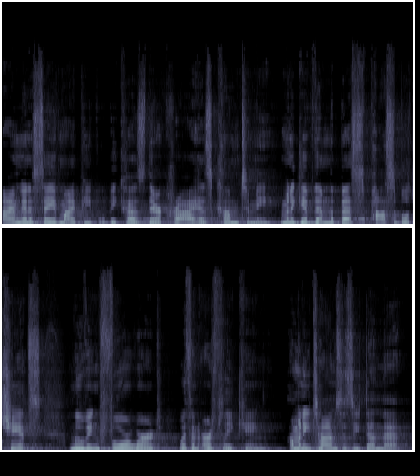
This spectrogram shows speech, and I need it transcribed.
I'm going to save my people because their cry has come to me. I'm going to give them the best possible chance moving forward with an earthly king. How many times has he done that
